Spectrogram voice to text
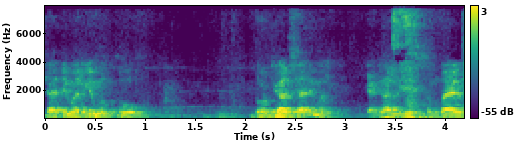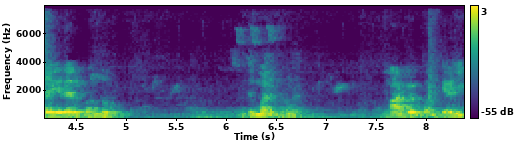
ಶಾದಿ ಮತ್ತು ದೊಡ್ಡಿಯಾಳ ಶಾದಿ ಸಮುದಾಯದ ಹಿರಿಯರು ಬಂದು ಇದು ಮಾಡಿದ್ರು, ಮಾಡಬೇಕು ಅಂತೇಳಿ.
